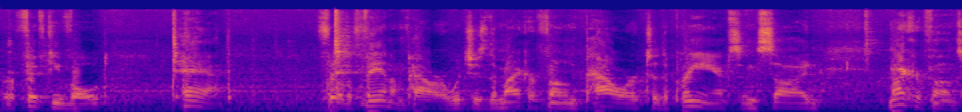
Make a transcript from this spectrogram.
or 50 volt tap for the phantom power, which is the microphone power to the preamps inside microphones.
